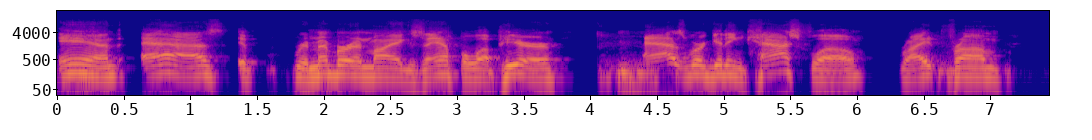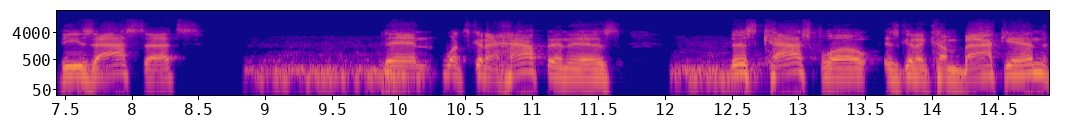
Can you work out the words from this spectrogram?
And as if remember in my example up here Mhm. as we're getting cash flow right from these assets then what's going to happen is this cash flow is going to come back in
